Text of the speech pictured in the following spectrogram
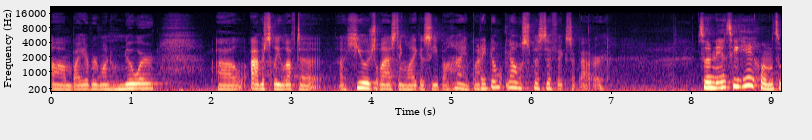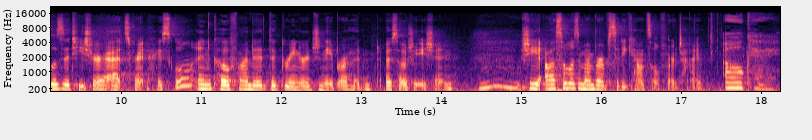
um, by everyone who knew her. Uh, obviously, left a, a huge lasting legacy behind, but I don't know specifics about her. So, Nancy K. Holmes was a teacher at Scranton High School and co founded the Greenridge Neighborhood Association. She also was a member of City Council for a time. Okay.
